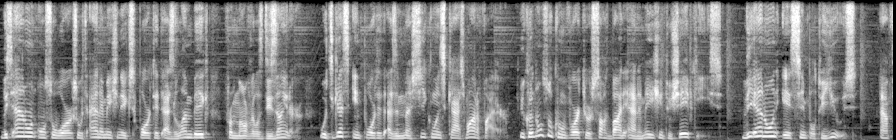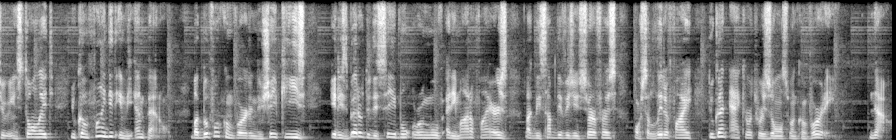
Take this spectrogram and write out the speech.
This add-on also works with animation exported as Alembic from Marvelous Designer, which gets imported as a mesh sequence cache modifier. You can also convert your soft body animation to shape keys. The add-on is simple to use. After you install it, you can find it in the N panel, but before converting to shape keys, it is better to disable or remove any modifiers like the subdivision surface or solidify to get accurate results when converting. Now,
